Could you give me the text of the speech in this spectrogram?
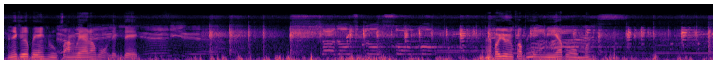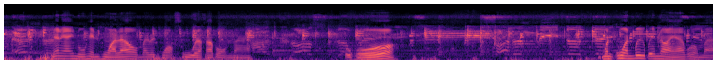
อันนี้คือเพลงหนูฟังแล้วนะผมเด็กๆในภาพยนตร์ก็เพลงมีครับผม นี่ไงหนูเห็นหัวแล้ว มันเป็นหัวฟูแล้วครับผมนะ โอ้โห มันอ้วนบื้อไปหน่อยครับผมนะ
